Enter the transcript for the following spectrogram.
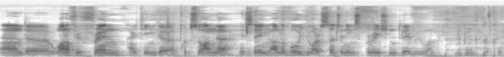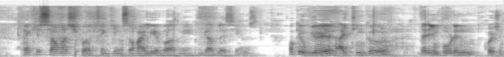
And uh, one of your friend, I think uh, Kutsu Anga, is saying, Alobo, you are such an inspiration to everyone. Thank you so much for thinking so highly about me. God bless you. Okay, we are, I think, a very important question.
